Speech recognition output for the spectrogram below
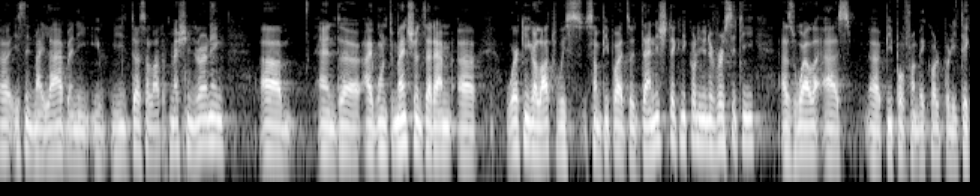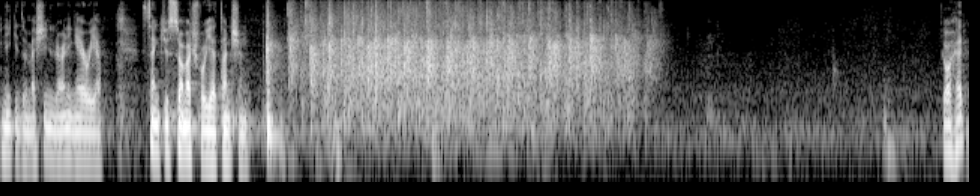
uh, is in my lab and he, he, does a lot of machine learning. Um, and uh, I want to mention that I'm uh, working a lot with some people at the Danish Technical University, as well as uh, people from Ecole Polytechnique in the machine learning area. Thank you so much for your attention. Go ahead.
